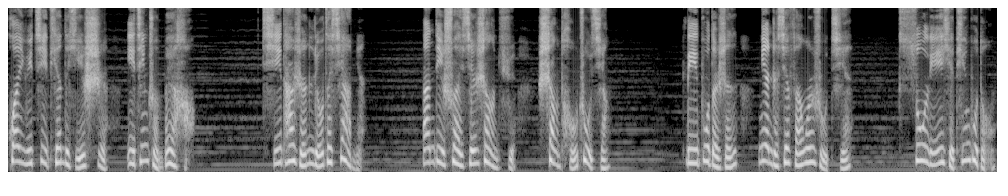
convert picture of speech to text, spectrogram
关于祭天的仪式已经准备好，其他人留在下面。安帝率先上去上头炷香，礼部的人念着些梵文缛节，苏黎也听不懂，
